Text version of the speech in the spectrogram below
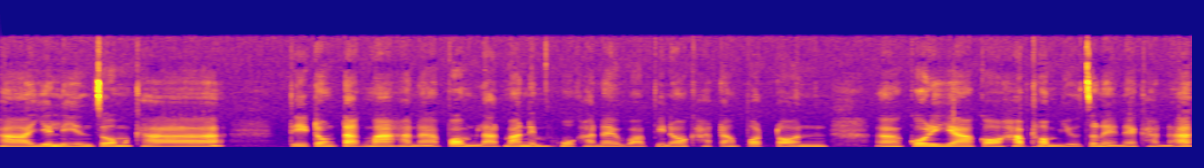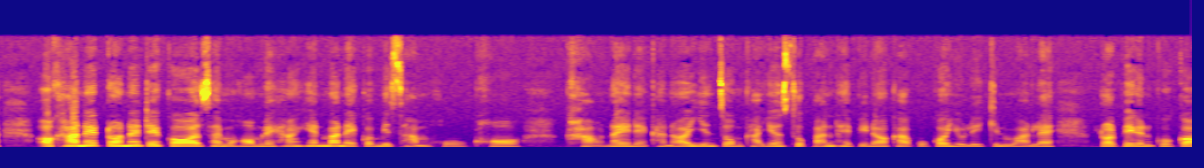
ค่ะยินหรือยินจมค่ะ ตีตรงตักมาค่ะนะป้อมลาดมาหนิ่มหูค่ะได้ว่าพี่น้องค่ะตั้งปอตอนเอ่อโกริยาก็ฮับถมอยู่จังไหนในค่ะนะเอาค่ะในตอนในได้ก็ใส่หมอหอมเลยหางเฮียนมาในก็มี3โหคอข่าวในในค่ะเนาะยินจมค่ะย้อนสุปันให้พี่น้องค่ะกูก็อยู่เลยกินหวานและรอดเพกันกูก็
